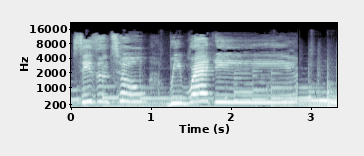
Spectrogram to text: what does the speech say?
Season two, we ready.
